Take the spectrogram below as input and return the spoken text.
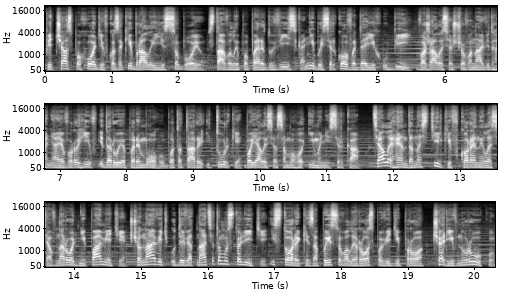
Під час походів козаки брали її з собою, ставили попереду війська, ніби Сірко веде їх у бій. Вважалося, що вона відганяє ворогів і дарує перемогу, бо татари і турки боялися самого імені Сірка. Ця легенда настільки вкоренилася в народній пам'яті, що навіть у 19 столітті історики записували розповіді про чарівну руку.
